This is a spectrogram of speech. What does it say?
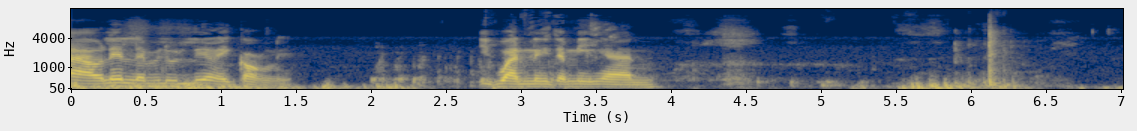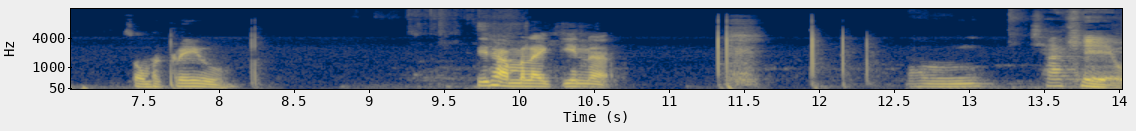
ราวเล่นอะไรไม่รู้เรื่องไอ้กล่องนี่อีกวันหนึ่งจะมีงานทรงพักกริวที่ทำอะไรกินอะอืม ชาเขียว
